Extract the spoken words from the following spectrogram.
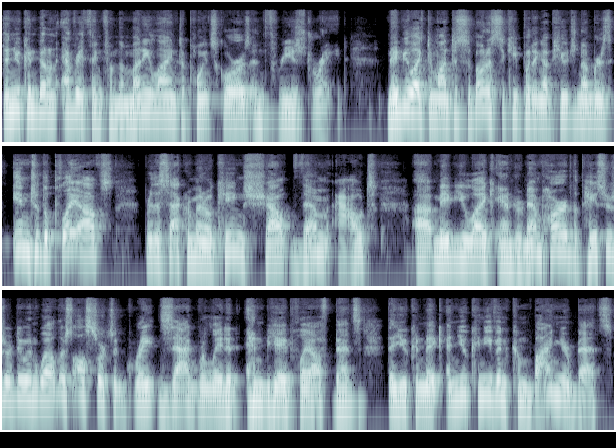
Then you can bet on everything from the money line to point scorers and threes drained. Maybe you like Domantas Sabonis to keep putting up huge numbers into the playoffs for the Sacramento Kings. Shout them out. Uh, maybe you like Andrew Nembhard. The Pacers are doing well. There's all sorts of great Zag related NBA playoff bets that you can make. And you can even combine your bets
